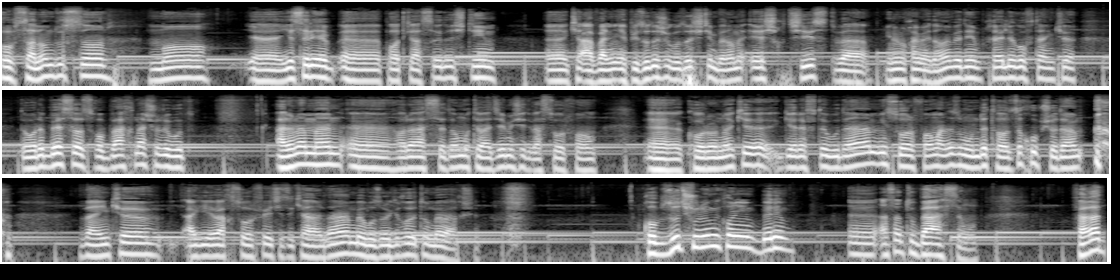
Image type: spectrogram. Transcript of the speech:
خب سلام دوستان. ما یه سری پادکست های داشتیم که اولین اپیزودش رو گذاشتیم به نام عشق چیست و اینو می‌خوایم ادامه بدیم. خیلی گفتن که دوباره بساز. خب وقت نشده بود. الانم من حالا از صدا متوجه میشید و سرفام کرونا که گرفته بودم این سرفام هنوز مونده. تازه خوب شدم. و اینکه اگه یه وقت سرفه چیزی کردم به بزرگی خودتون ببخشید. خب زود شروع می‌کنیم بریم اصلا تو بحثمون. فقط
